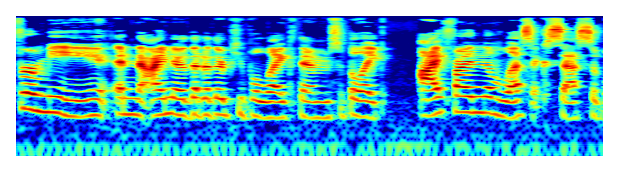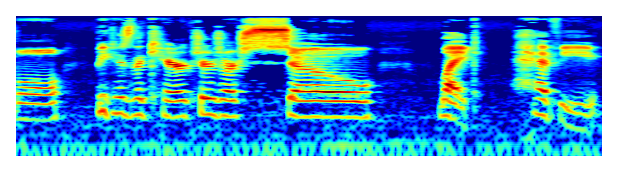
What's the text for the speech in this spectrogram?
for me, and I know that other people like them, so, but like I find them less accessible because the characters are so like heavy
